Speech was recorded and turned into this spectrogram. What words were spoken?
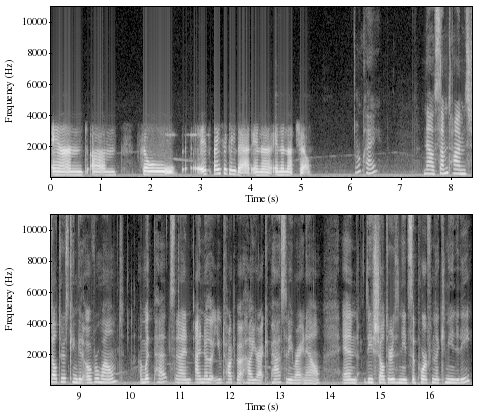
and um, so it's basically that in a in a nutshell. Okay. Now, sometimes shelters can get overwhelmed um, with pets, and I, I know that you've talked about how you're at capacity right now, and these shelters need support from the community.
